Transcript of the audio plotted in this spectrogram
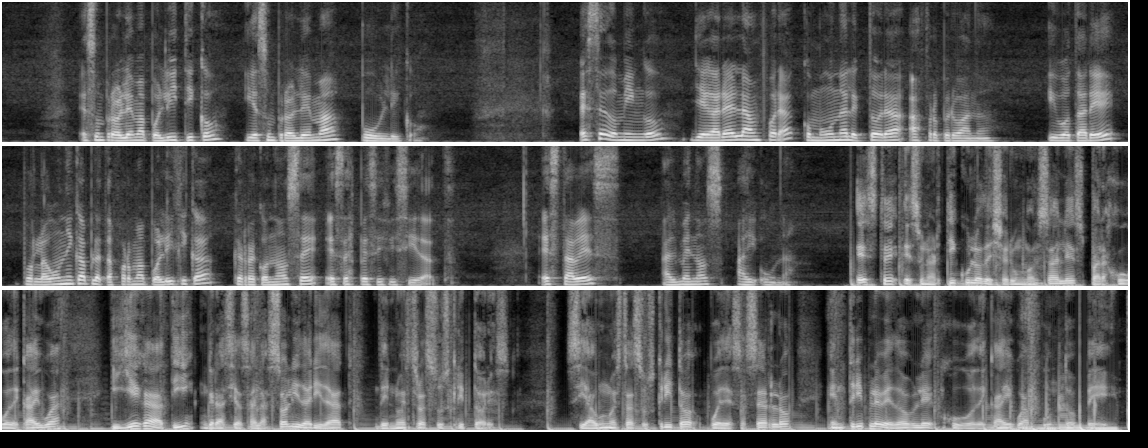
Es un problema político y es un problema público. Este domingo llegaré el ánfora como una lectora afroperuana y votaré por la única plataforma política que reconoce esa especificidad. Esta vez, al menos, hay una. Este es un artículo de Sharon González para Jugo de Caigua y llega a ti gracias a la solidaridad de nuestros suscriptores. Si aún no estás suscrito, puedes hacerlo en www.jugodecaigua.pe.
